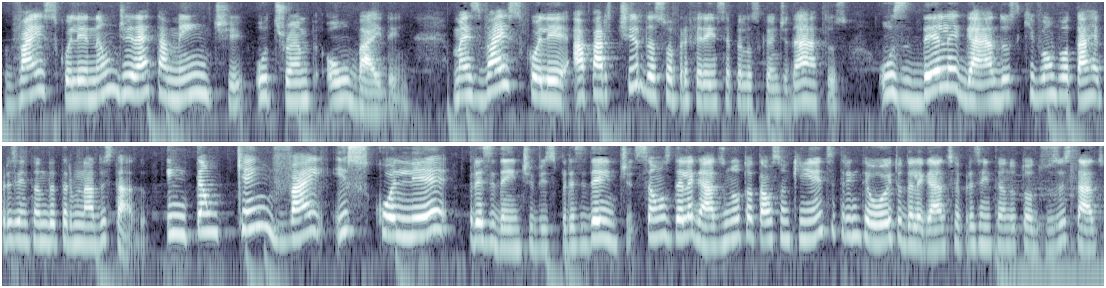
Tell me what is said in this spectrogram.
vai escolher não diretamente o Trump ou o Biden, mas vai escolher, a partir da sua preferência pelos candidatos, os delegados que vão votar representando determinado estado. Então, quem vai escolher presidente e vice-presidente são os delegados. No total, são 538 delegados representando todos os estados,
